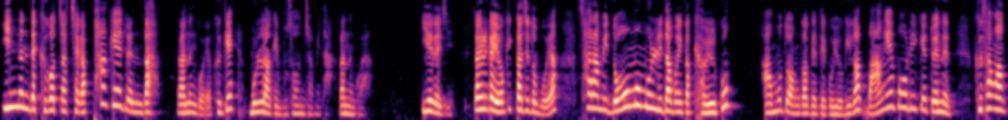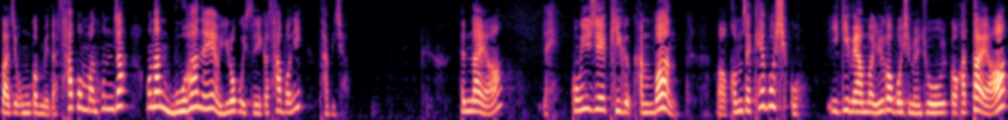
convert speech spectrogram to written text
있는데 그것 자체가 파괴된다라는 거예요. 그게 몰락의 무서운 점이다라는 거야. 이해되지? 자, 그러니까 여기까지도 뭐야? 사람이 너무 몰리다 보니까 결국 아무도 안 가게 되고 여기가 망해버리게 되는 그 상황까지 온 겁니다. 4번만 혼자? 어, 난 무한해. 이러고 있으니까 4번이 답이죠. 됐나요? 네. 공유지의 비극 한번 어, 검색해 보시고 이 김에 한번 읽어보시면 좋을 것 같아요.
